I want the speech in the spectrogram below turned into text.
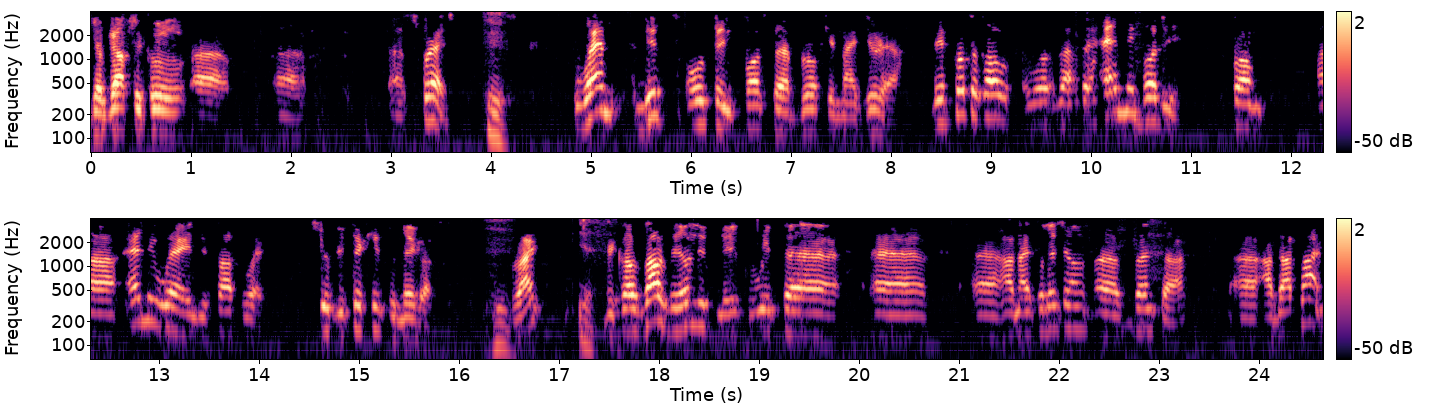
geographical uh, spread. Hmm. When this whole thing first uh, broke in Nigeria, the protocol was that anybody from uh, anywhere in the southwest should be taken to Lagos, hmm. right? Yes. Because that's the only place with uh, uh, uh, an isolation center at that time.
